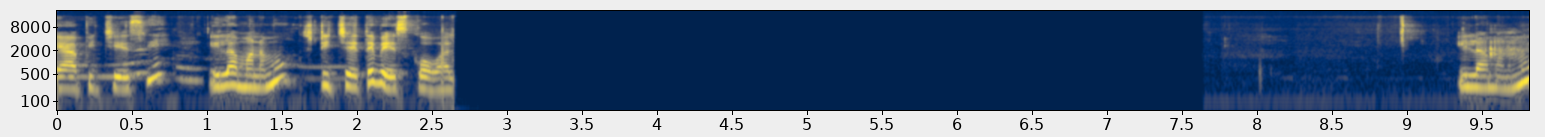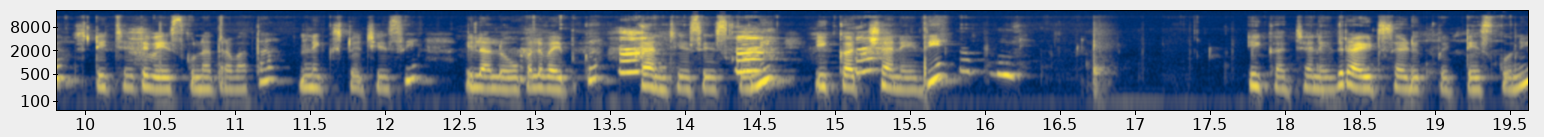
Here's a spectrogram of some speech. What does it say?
గ్యాప్ ఇచ్చేసి ఇలా మనము స్టిచ్ అయితే వేసుకోవాలి. ఇలా మనము స్టిచ్ అయితే వేసుకున్న తర్వాత నెక్స్ట్ వచ్చేసి ఇలా లోపల వైపుకు టర్న్ చేసేసుకొని ఈ ఖర్చు అనేది ఈ ఖర్చు అనేది రైట్ సైడ్కి పెట్టేసుకొని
